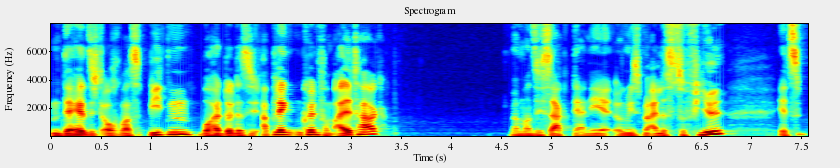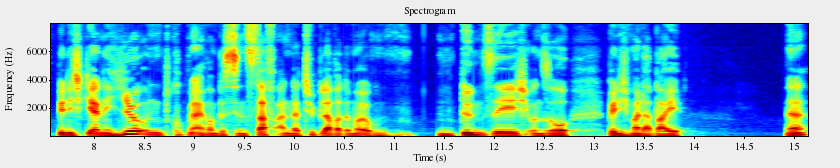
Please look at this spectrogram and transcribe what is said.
in der Hinsicht auch was bieten, wo halt Leute sich ablenken können vom Alltag. Wenn man sich sagt, ja, nee, irgendwie ist mir alles zu viel. Jetzt bin ich gerne hier und gucke mir einfach ein bisschen Stuff an. Der Typ labert immer irgendein Dünnseeg und so, bin ich mal dabei. Ne?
